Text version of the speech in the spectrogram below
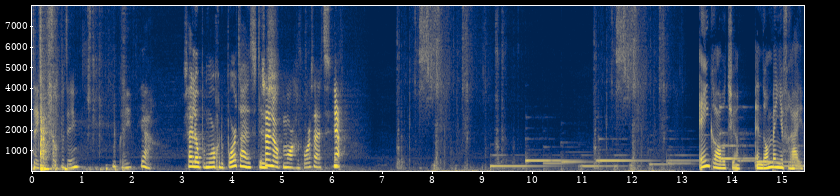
teken ik ze ook meteen. Oké, okay. ja. Zij lopen morgen de poort uit. Dus. Zij lopen morgen de poort uit, ja. Eén krabbeltje en dan ben je vrij.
